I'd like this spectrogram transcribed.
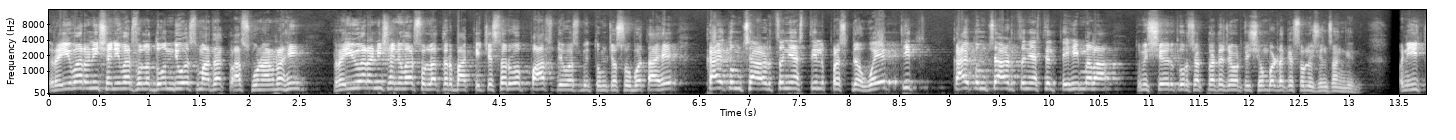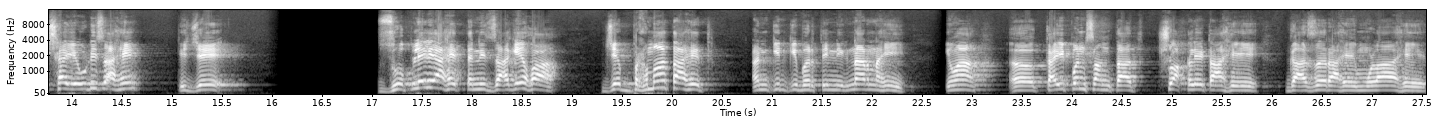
रविवार आणि शनिवार सोडला दोन दिवस माझा क्लास होणार नाही. रविवार आणि शनिवार सोडला तर बाकीचे सर्व पाच दिवस मी तुमच्यासोबत आहे. काय तुमच्या अडचणी असतील? प्रश्न वैयक्तिक काय तुमच्या अडचणी असतील? तेही मला तुम्ही शेअर करू शकता. त्याच्यावरती शंभर टक्के सोल्युशन सांगेन. पण इच्छा एवढीच आहे की जे झोपलेले आहेत त्यांनी जागे व्हा. जे भ्रमात आहेत आणखीन की भरती निघणार नाही. किंवा काही पण सांगतात चॉकलेट आहे गाजर आहे मुळा आहे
